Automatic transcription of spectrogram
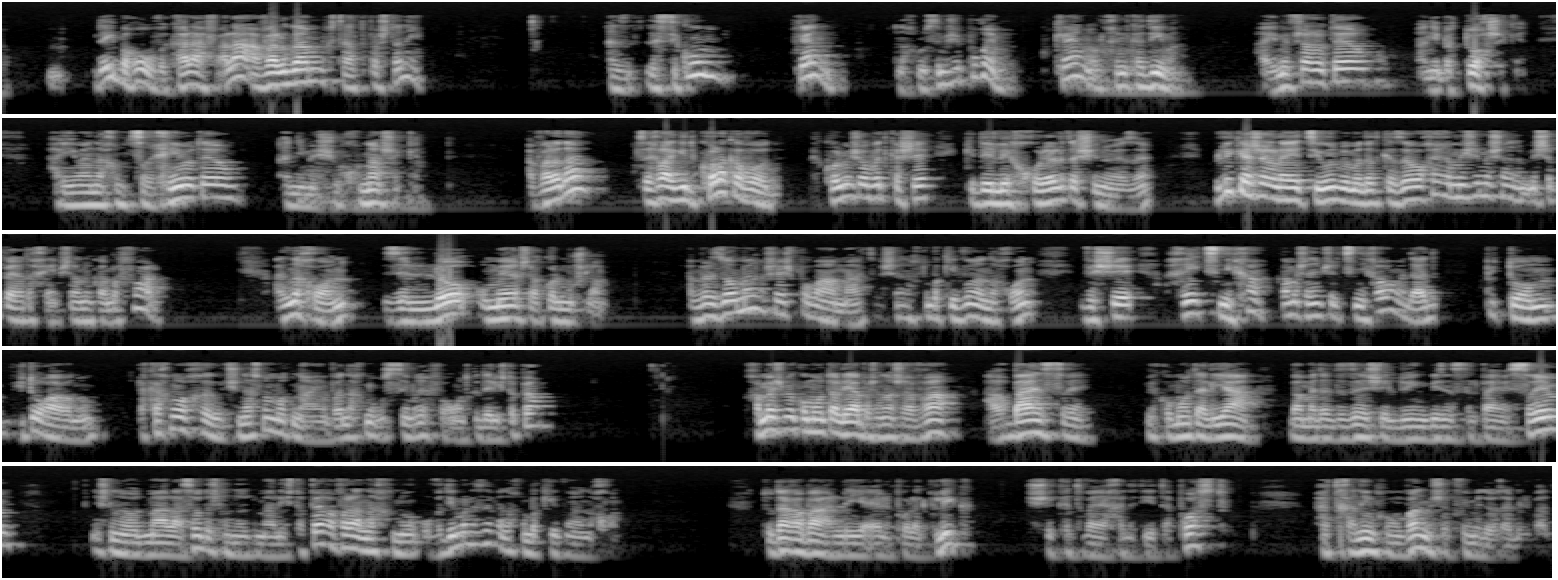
די ברור וקל להפעלה, אבל הוא גם קצת פשטני. אז לסיכום, כן, אנחנו עושים שיפורים, כן, הולכים קדימה. האם אפשר יותר? אני בטוח שכן. האם אנחנו צריכים יותר? אני משוכנע שכן. אבל עדיין, צריך להגיד כל הכבוד לכל מי שעובד קשה כדי לחולל את השינוי הזה, בלי קשר לציון במדד כזה או אחר, מי שמשפר את החיים שלנו כאן בפועל. אז נכון, זה לא אומר שהכל מושלם, אבל זה אומר שיש פה מאמץ ושאנחנו בכיוון הנכון, ושאחרי צניחה, כמה שנים של צניחה במדד, פתאום התעוררנו, לקחנו אחריות, שינסנו מותניים ואנחנו עושים רפורמות כדי להשתפר. חמש מקומות עלייה בשנה שעברה, 14 מקומות עלייה במדד הזה של Doing Business 2020, יש לנו עוד מה לעשות, יש לנו עוד מה להשתפר, אבל אנחנו עובדים על זה ואנחנו בכיוון הנכון. תודה רבה ליעל פולק גליק, שכתבה יחד איתי את הפוסט. התכנים כמובן משקפים את דעותיי בלבד.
